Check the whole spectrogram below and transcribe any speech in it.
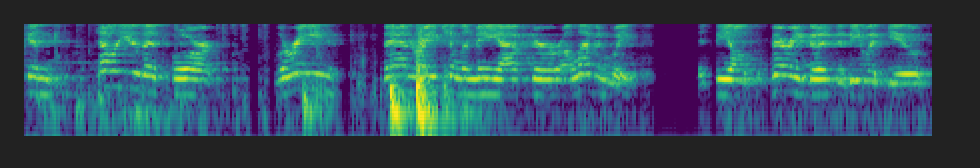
can tell you that for Laureen, Ben, Rachel, and me, after 11 weeks, it feels very good to be with you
